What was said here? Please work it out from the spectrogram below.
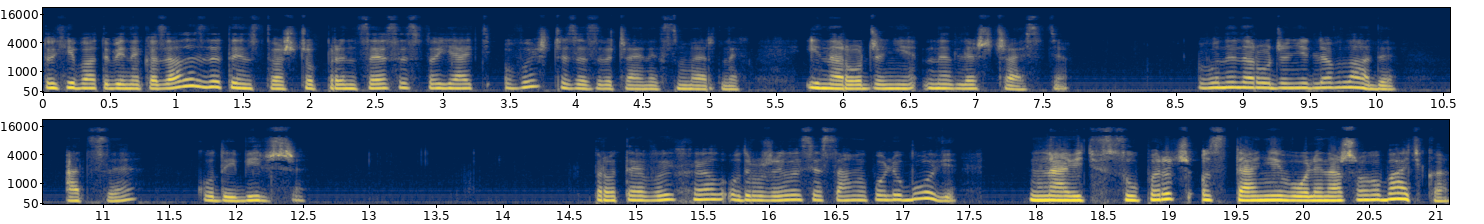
То хіба тобі не казали з дитинства, що принцеси стоять вище за звичайних смертних і народжені не для щастя? Вони народжені для влади, а це куди більше. Проте ви, Хел, одружилися саме по любові, навіть всупереч останній волі нашого батька.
